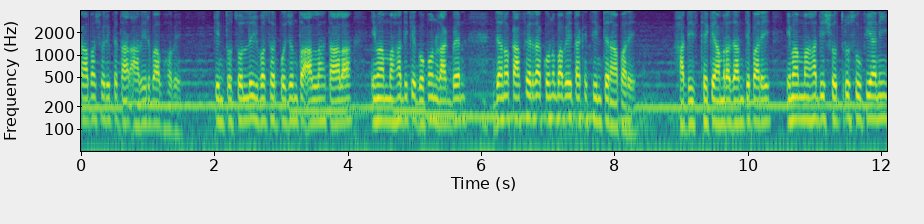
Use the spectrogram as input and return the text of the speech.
কাবা শরীফে তার আবির্ভাব হবে। কিন্তু চল্লিশ বছর পর্যন্ত আল্লাহ তাআলা ইমাম মাহাদিকে গোপন রাখবেন যেন কাফেররা কোনোভাবেই তাকে চিনতে না পারে। হাদিস থেকে আমরা জানতে পারি, ইমাম মাহাদির শত্রু সুফিয়ানি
